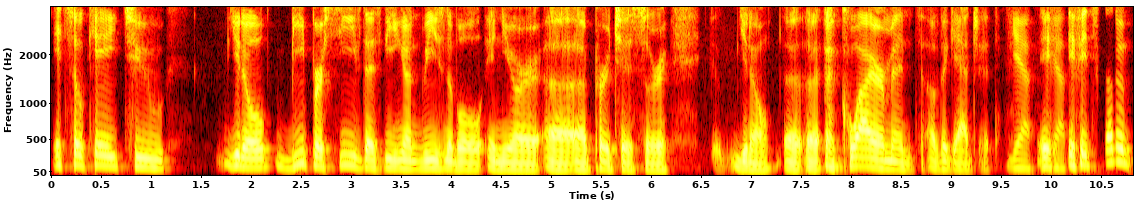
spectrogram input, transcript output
it's okay to you know be perceived as being unreasonable in your uh, uh purchase or you know uh, uh, acquirement of the gadget yeah if yeah. if it's going to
